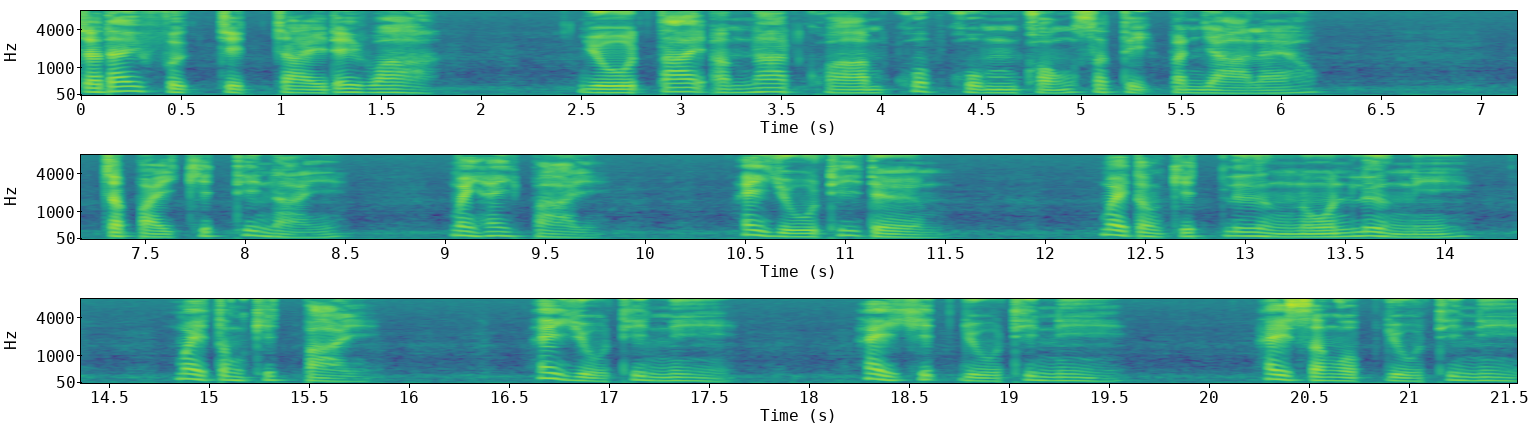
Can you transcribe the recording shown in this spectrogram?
จะได้ฝึกจิตใจได้ว่า อยู่ใต้อำนาจความควบคุมของสติปัญญาแล้ว จะไปคิดที่ไหน ไม่ให้ไป ให้อยู่ที่เดิม ไม่ต้องคิดเรื่องโน้นเรื่องนี้ ไม่ต้องคิดไป ให้อยู่ที่นี่ ให้คิดอยู่ที่นี่ ให้สงบอยู่ที่นี่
